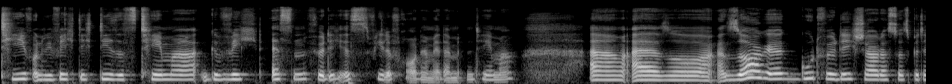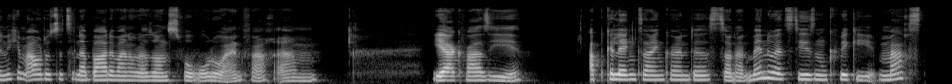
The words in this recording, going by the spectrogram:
tief und wie wichtig dieses Thema Gewicht, Essen für dich ist. Viele Frauen haben ja damit ein Thema. Ähm, also sorge gut für dich. Schau, dass du jetzt bitte nicht im Auto sitzt, in der Badewanne oder sonst wo, wo du einfach, ähm, ja, quasi abgelenkt sein könntest, sondern wenn du jetzt diesen Quickie machst,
